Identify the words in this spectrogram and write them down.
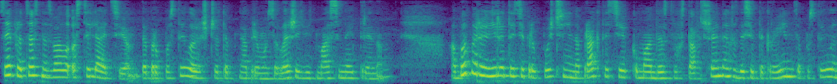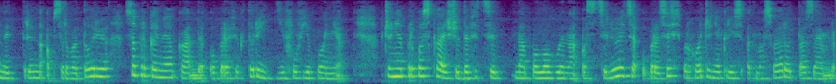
Цей процес назвали осциляцією та припустили, що тип напряму залежить від маси нейтрино. Аби перевірити ці припущення на практиці, команда з 200 вчених з 10 країн запустила нейтринну обсерваторію Суперкаміоканде у префектурі Гіфу в Японії. Вчені припускають, що дефіцитна половина осцилюється у процесі проходження крізь атмосферу та землю.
